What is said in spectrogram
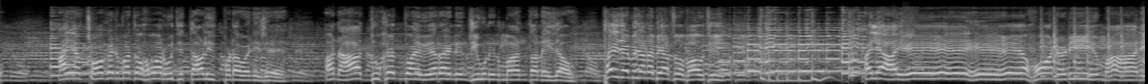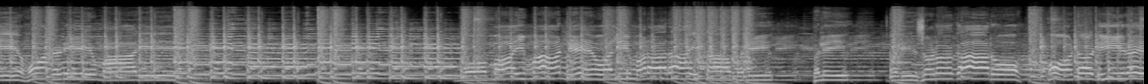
અહીંયા ચોગટમાં તો હવાર સુધી તાળી જ પડાવવાની છે અને હાથ દુખે તો અહીં વેરાઈને જીવની માનતા નહીં જાવ થઈ જાય બધાના બેસો ભાવથી અલ્યા એ હોંડડી મારી હોંડડી મારી. મોમાઈ માને વાલી મારા રાયતા ભલી ભલી ભલી શણગારો હોંડડી રે.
